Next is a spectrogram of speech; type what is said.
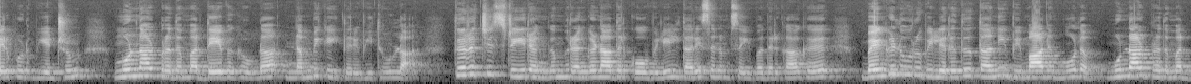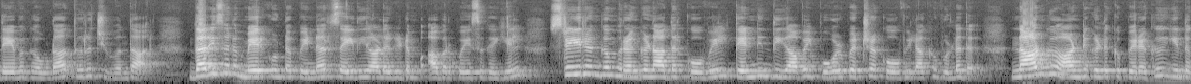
ஏற்படும் என்றும் முன்னாள் பிரதமர் தேவகவுடா நம்பிக்கை தெரிவித்துள்ளார். திருச்சி ஸ்ரீரங்கம் ரங்கநாதர் கோவிலில் தரிசனம் செய்வதற்காக பெங்களூருவிலிருந்து தனி விமானம் மூலம் முன்னாள் பிரதமர் தேவகவுடா திருச்சி வந்தார். தரிசனம் மேற்கொண்ட பின்னர் செய்தியாளர்களிடம் அவர் பேசுகையில் ஸ்ரீரங்கம் ரங்கநாதர் கோவில் தென்னிந்தியாவை புகழ்பெற்ற கோவிலாக உள்ளது. நான்கு ஆண்டுகளுக்கு பிறகு இந்த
